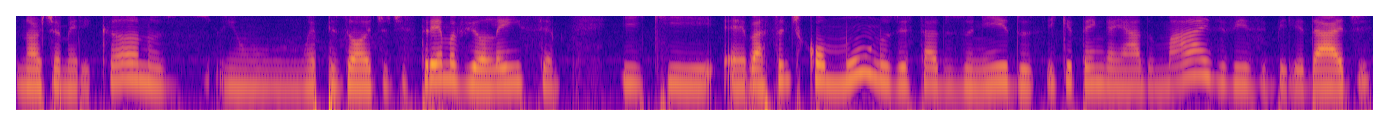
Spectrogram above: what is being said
norte-americanos, em um episódio de extrema violência e que é bastante comum nos Estados Unidos e que tem ganhado mais visibilidade.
